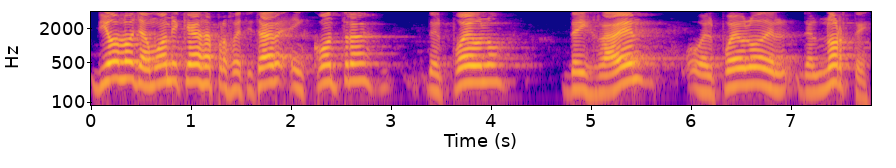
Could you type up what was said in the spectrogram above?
Dios lo llamó a Miqueas a profetizar en contra del pueblo de Israel o el pueblo del, del norte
